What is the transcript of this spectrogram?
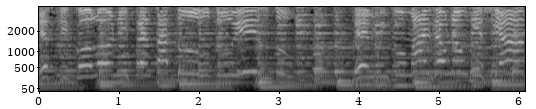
Este colono enfrenta tudo isto e muito mais eu não disse a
